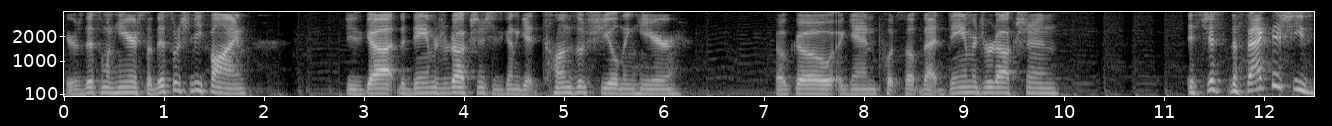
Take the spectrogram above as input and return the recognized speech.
Here's this one here. So this one should be fine. She's got the damage reduction. She's going to get tons of shielding here. Koko, again, puts up that damage reduction. It's just the fact that she's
